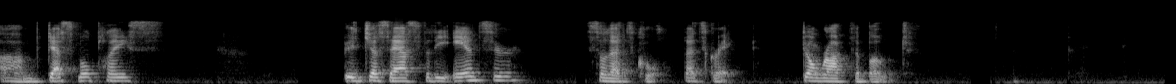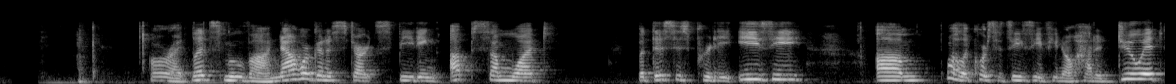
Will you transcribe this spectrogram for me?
um, decimal place. It just asks for the answer, so that's cool. That's great. Don't rock the boat. All right, let's move on. Now we're going to start speeding up somewhat, but this is pretty easy. Um, well, of course, it's easy if you know how to do it.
